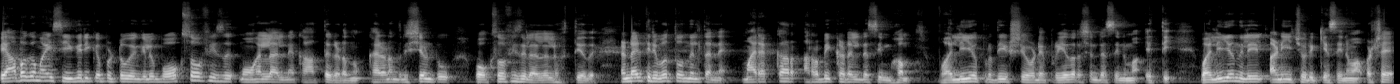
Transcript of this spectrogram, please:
വ്യാപകമായി സ്വീകരിക്കപ്പെട്ടുവെങ്കിലും ബോക്സ് ഓഫീസ് മോഹൻലാലിനെ കാത്തു കിടന്നു. കാരണം ദൃശ്യം ടു ബോക്സ് ഓഫീസിലല്ലല്ലോ എത്തിയത്. രണ്ടായിരത്തി ഇരുപത്തൊന്നിൽ തന്നെ മരക്കാർ അറബിക്കടലിന്റെ സിംഹം വലിയ പ്രതീക്ഷയോടെ പ്രിയദർശന്റെ സിനിമ എത്തി. വലിയ നിലയിൽ അണിയിച്ചൊരുക്കിയ സിനിമ. പക്ഷേ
